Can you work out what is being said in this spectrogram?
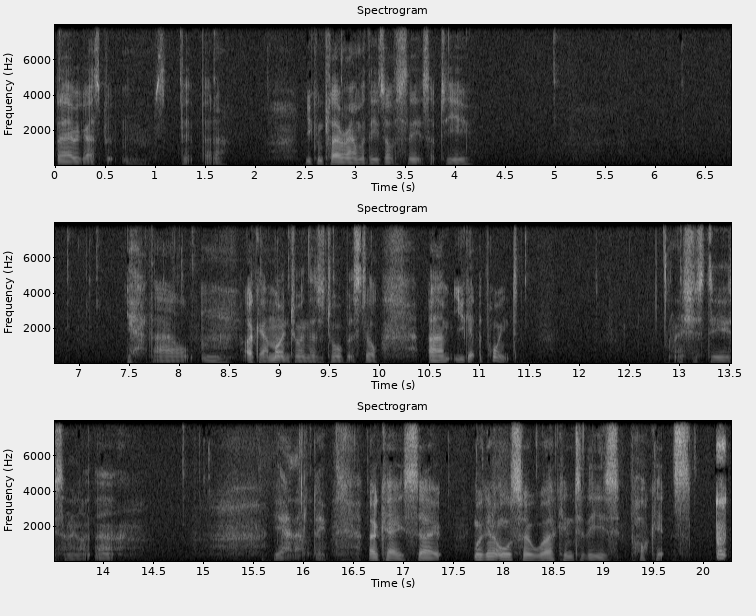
there we go. It's a, bit, it's a bit better. You can play around with these, obviously. It's up to you. Yeah, that'll... Mm. Okay, I'm not enjoying those at all, but still. Um, you get the point. Let's just do something like that. Yeah, that'll do. Okay, so we're going to also work into these pockets.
